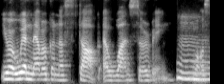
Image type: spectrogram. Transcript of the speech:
you're we're never gonna stop at one serving mm. most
